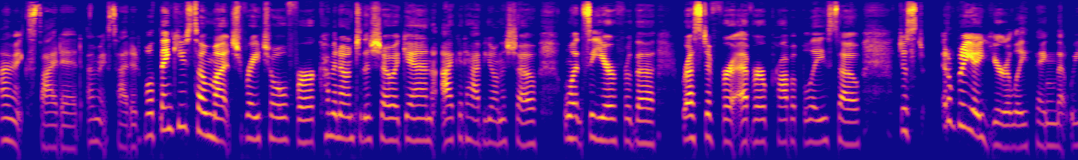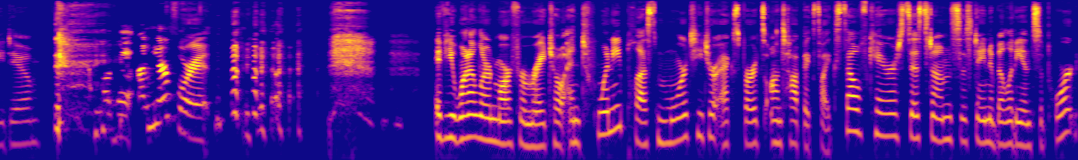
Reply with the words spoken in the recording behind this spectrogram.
I'm excited. I'm excited. Well, thank you so much, Rachel, for coming on to the show again. I could have you on the show once a year for the rest of forever, probably. So just, it'll be a yearly thing that we do. I'm here for it. If you want to learn more from Rachel and 20 plus more teacher experts on topics like self care, systems, sustainability, and support,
